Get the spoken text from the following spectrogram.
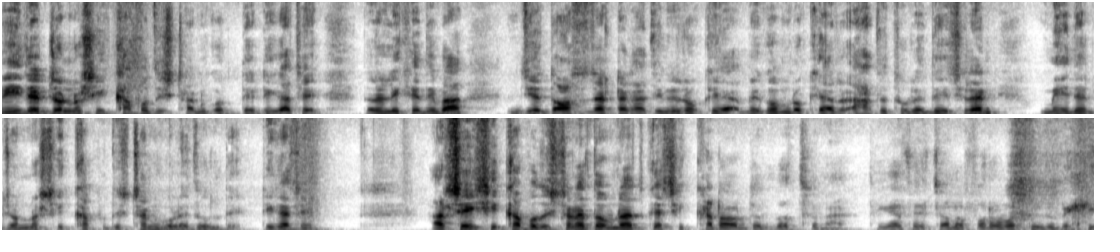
মেয়েদের জন্য শিক্ষা প্রতিষ্ঠান করতে, ঠিক আছে? তাহলে লিখে দিবা যে দশ হাজার টাকা তিনি রোকেয়া, বেগম রোকেয়ার হাতে তুলে দিয়েছিলেন মেয়েদের জন্য শিক্ষা প্রতিষ্ঠান গড়ে তুলতে, ঠিক আছে? আর সেই শিক্ষা প্রতিষ্ঠানে তোমরা আজকে শিক্ষাটা অর্জন করছ না। ঠিক আছে? চলো পরবর্তীতে দেখি।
